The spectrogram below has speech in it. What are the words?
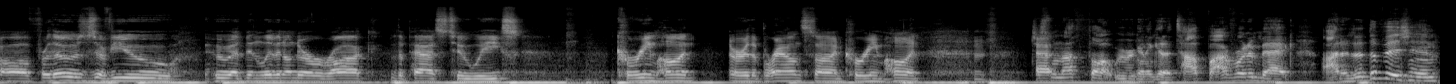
Uh, for those of you who have been living under a rock the past two weeks, Kareem Hunt, or the Browns signed Kareem Hunt. Just At- when I thought we were gonna get a top five running back out of the division,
